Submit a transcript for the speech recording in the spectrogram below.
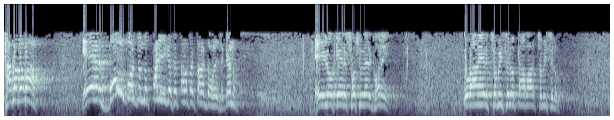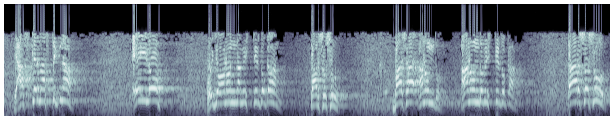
থাবা বাবা, এর বউ পর্যন্ত পালিয়ে গেছে তালা তাক তালাক দেওয়া হয়েছে। কেন? এই লোকের শ্বশুরের ঘরে কোরআনের ছবি ছিল, কাবার ছবি ছিল। আজকের নাস্তিক না। এই লোক, ওই যে অনন্যা মিষ্টির দোকান, তার শ্বশুর। বাসায় আনন্দ আনন্দ মিষ্টির দোকান। তার শ্বশুর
